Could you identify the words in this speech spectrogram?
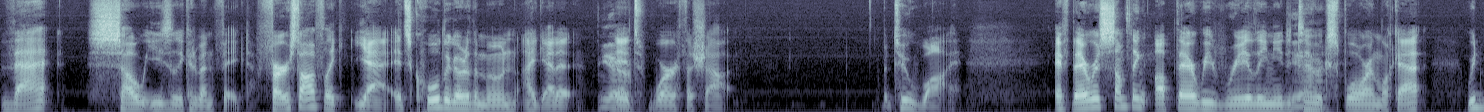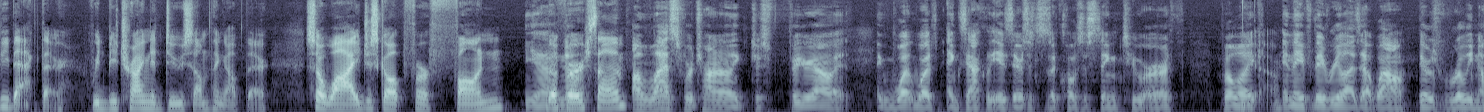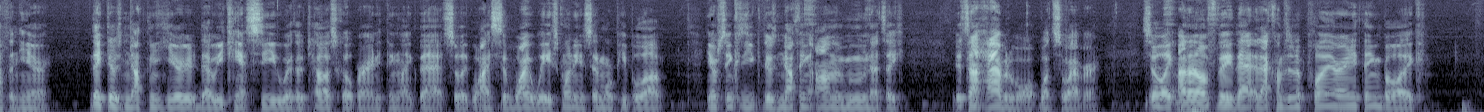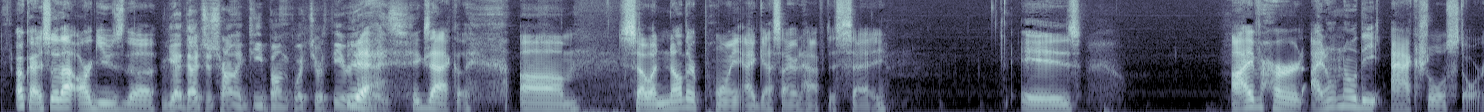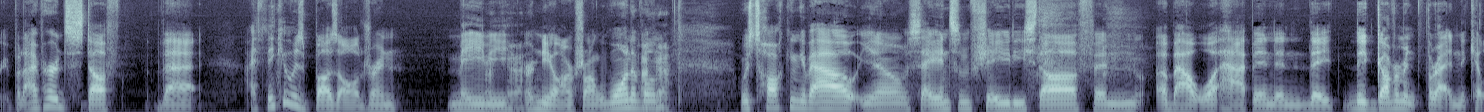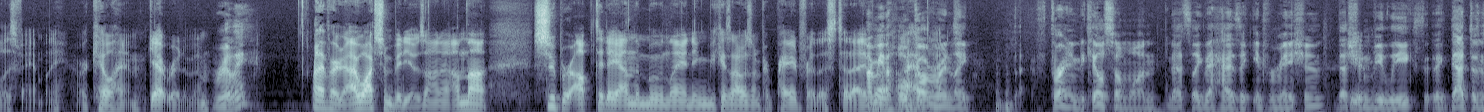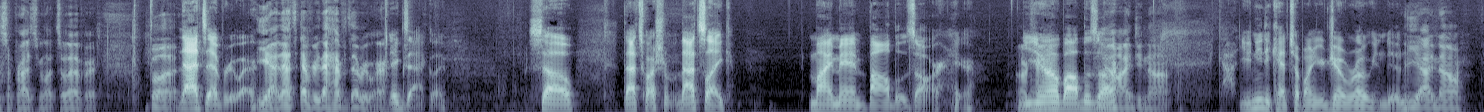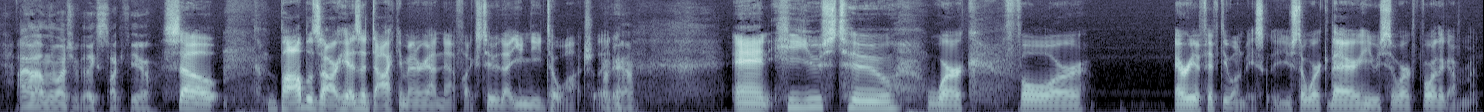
that so easily could have been faked. First off, like, yeah, it's cool to go to the moon. I get it. Yeah. It's worth a shot. But two, why? If there was something up there we really needed to explore and look at, we'd be back there. We'd be trying to do something up there. So why just go up for fun yeah. the no, first time? unless we're trying to like just figure out it, like what what exactly is there since it's the closest thing to Earth. But like, Yeah. and they they realize that wow, there's really nothing here. Like there's nothing here that we can't see with a telescope or anything like that. So like, why s- why waste money and send more people up You know what I'm saying? Because there's nothing on the moon that's like, it's not habitable whatsoever. So like, I don't know if they that that comes into play or anything, but like, Okay, so that argues the yeah, that's just trying to like debunk what your theory Yeah, is. exactly. Um, so another point I guess I would have to say is I've heard I don't know the actual story, but I've heard stuff that I think it was Buzz Aldrin, maybe Okay. or Neil Armstrong. One of them Okay. Was talking about you know saying some shady stuff and about what happened, and they the government threatened to kill his family or kill him, get rid of him. Really? I've heard it. I watched some videos on it. I'm not super up to date on the moon landing because I wasn't prepared for this today. I mean, the whole government like threatening to kill someone that's like that has like information that shouldn't be leaked. Like that doesn't surprise me whatsoever. But That's everywhere. yeah, that's every that happens everywhere. Exactly. So that's question. That's like my man Bob Lazar here. Okay. You know Bob Lazar? No, I do not. God, you need to catch up on your Joe Rogan, dude. Yeah, I know. I only watch like select few. So Bob Lazar, he has a documentary on Netflix too that you need to watch later. Okay. and he used to work for Area 51 basically. He used to work there. He used to work for the government.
